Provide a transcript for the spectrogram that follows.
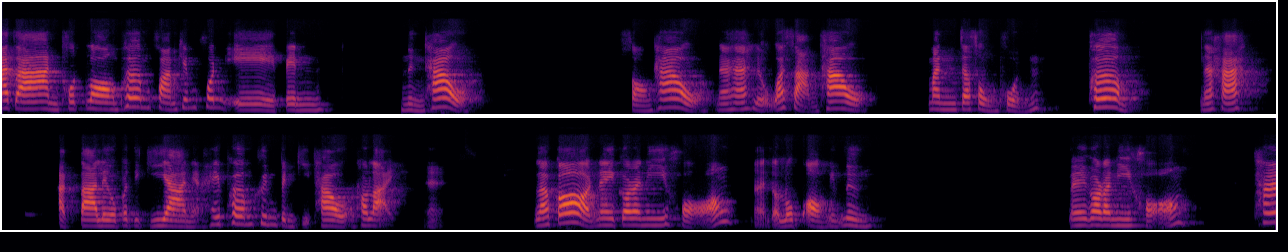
อาจารย์ทดลองเพิ่มความเข้มข้น a เป็นหนึ่งเท่าสองเท่านะคะหรือว่าสามเท่า มันจะส่งผลเพิ่มนะคะ อัตราเร็วปฏิกิยาเนี่ยให้เพิ่มขึ้นเป็นกี่เท่าเท่าไหร่ แล้วก็ในกรณีของเดี๋ยวลบออกนิดนึง ในกรณีของถ้า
